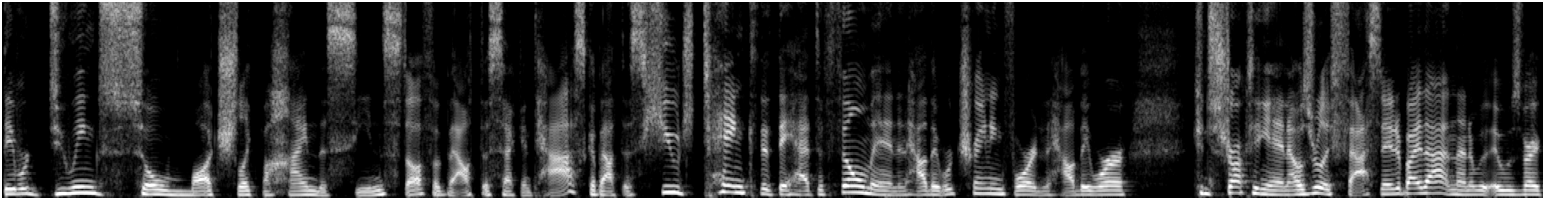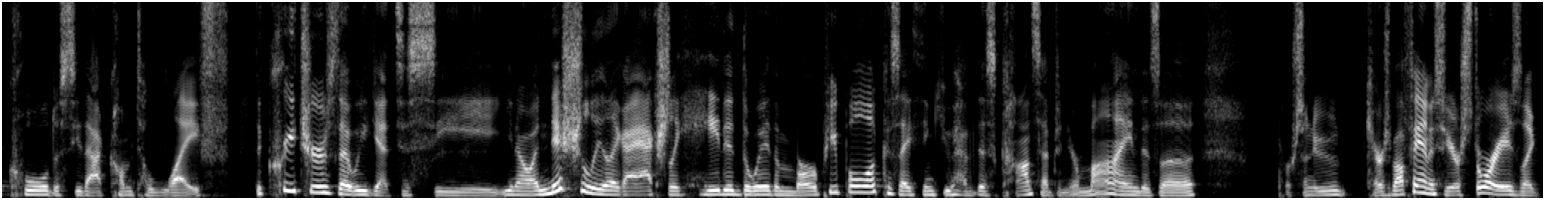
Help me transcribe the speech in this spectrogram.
They were doing so much like behind the scenes stuff about the second task, about this huge tank that they had to film in and how they were training for it and how they were constructing it. And I was really fascinated by that. And then it, wa- it was very cool to see that come to life. The creatures that we get to see, you know, initially, like I actually hated the way the mer people look because I think you have this concept in your mind as a person who cares about fantasy or stories like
